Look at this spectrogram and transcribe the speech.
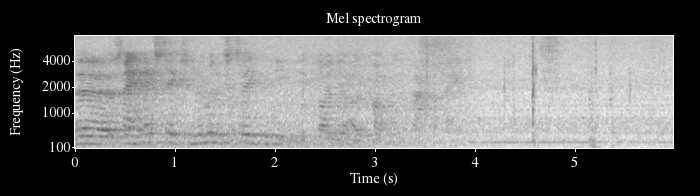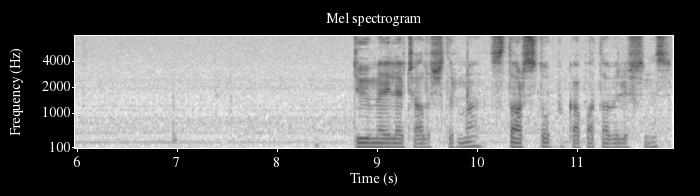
Eh, zijn rechtstreeks nummer is 2, 3, düğmeyle çalıştırma start stop'u kapatabilirsiniz.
